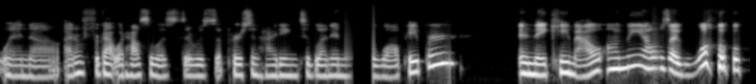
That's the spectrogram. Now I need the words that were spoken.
when uh I don't forgot what house it was. There was a person hiding to blend in the wallpaper and they came out on me. I was like, whoa.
